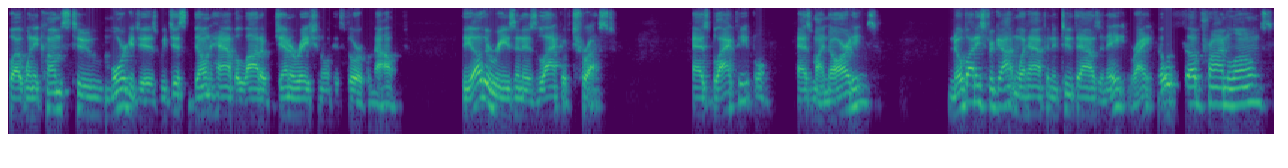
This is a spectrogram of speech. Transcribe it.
But when it comes to mortgages, we just don't have a lot of generational historical knowledge. The other reason is lack of trust. As Black people, as minorities, nobody's forgotten what happened in 2008, right? Those subprime loans,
